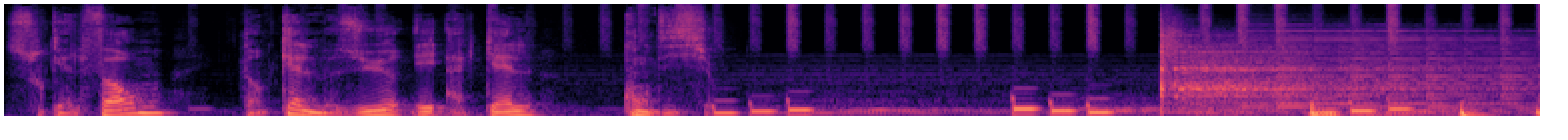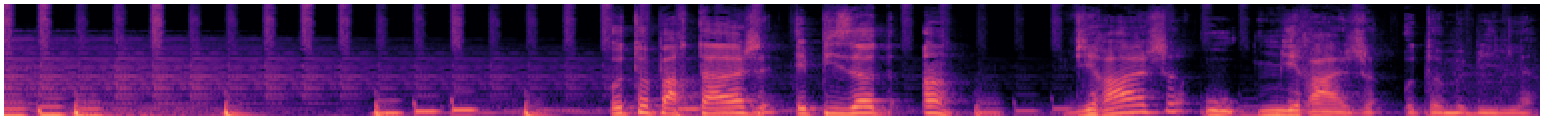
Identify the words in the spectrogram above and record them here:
Sous quelle forme? Dans quelle mesure? Et à quelle conditions. Autopartage, épisode 1. Virage ou mirage automobile?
